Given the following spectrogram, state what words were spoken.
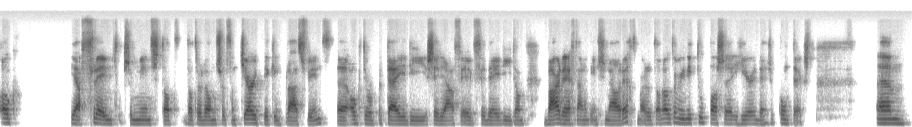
ook ja, vreemd op zijn minst dat, dat er dan een soort van cherrypicking plaatsvindt. Uh, ook door partijen die CDA, VVD, die dan waarde hechten aan het internationaal recht, maar dat dan ook dan weer niet toepassen hier in deze context. Um,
